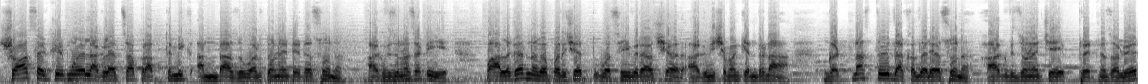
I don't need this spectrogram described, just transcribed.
शॉर्ट सर्किटमुळे लागल्याचा प्राथमिक अंदाज वर्तवण्यात येत असून आग विझवण्यासाठी पालघर नगर परिषद वसई विरार शहर अग्निशमन यंत्रणा घटनास्थळी दाखल झाली असून आग विझवण्याचे प्रयत्न चालू आहेत.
